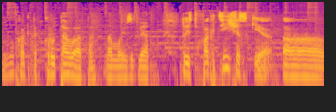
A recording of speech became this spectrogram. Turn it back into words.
Ну, как-то крутовато, на мой взгляд. То есть, фактически, э,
